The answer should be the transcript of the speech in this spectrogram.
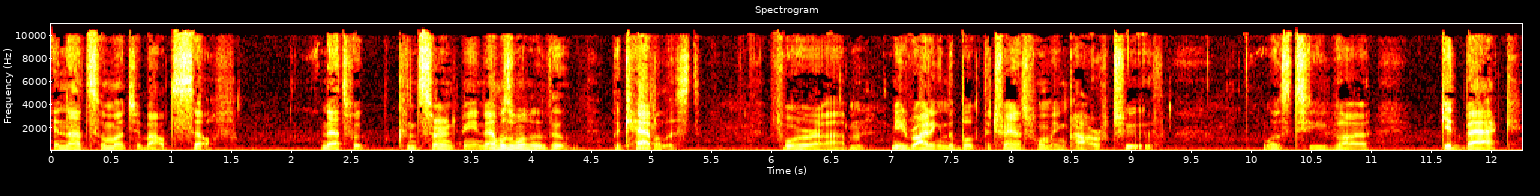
and not so much about self. And that's what concerned me. And that was one of the, the catalysts for um, me writing the book, The Transforming Power of Truth, was to uh, get back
